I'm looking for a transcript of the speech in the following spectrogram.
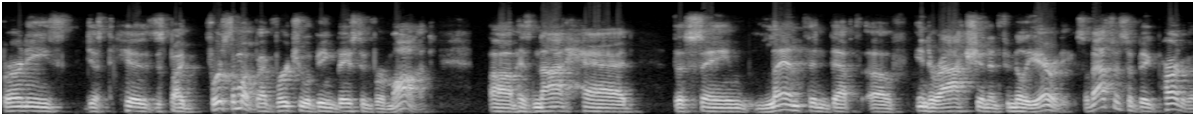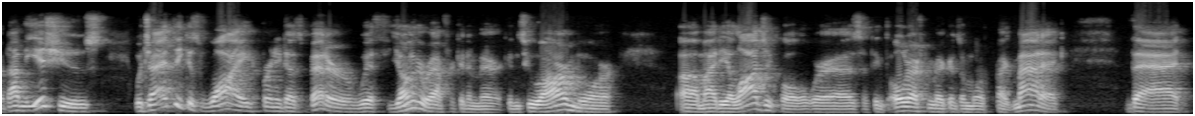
Bernie's just his, just by first, somewhat by virtue of being based in Vermont, um, has not had the same length and depth of interaction and familiarity. So that's just a big part of it. On the issues, which I think is why Bernie does better with younger African Americans who are more um, ideological, whereas I think the older African Americans are more pragmatic, that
